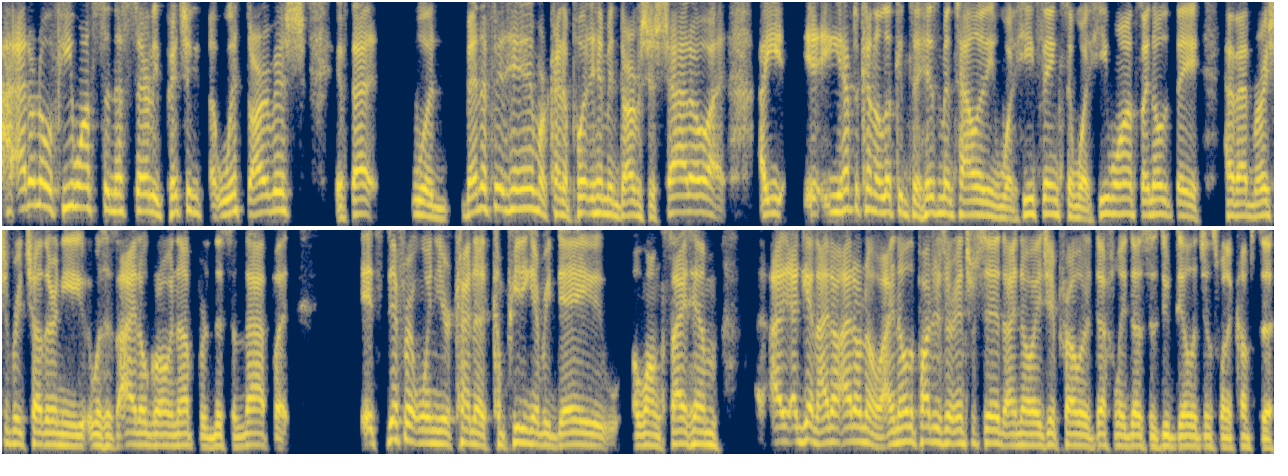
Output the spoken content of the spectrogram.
I, don't know if he wants to necessarily pitch with Darvish, if that would benefit him or kind of put him in Darvish's shadow. I, I, you have to kind of look into his mentality and what he thinks and what he wants. I know that they have admiration for each other, and he was his idol growing up, or this and that, but it's different when you're kind of competing every day alongside him. I, again, I don't, I don't know. I know the Padres are interested. I know AJ Preller definitely does his due diligence when it comes to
